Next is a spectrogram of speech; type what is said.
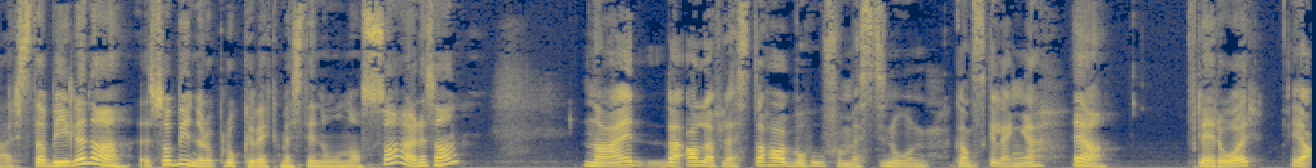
er stabile, da, så begynner du å plukke vekk Mestinon også, er det sånn? Nei, de aller fleste har behov for Mestinon ganske lenge. Ja. Flere år. Ja.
